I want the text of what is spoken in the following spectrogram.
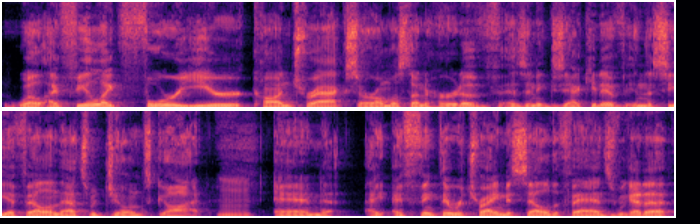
Well, I feel like four year contracts are almost unheard of as an executive in the CFL, and that's what Jones got. Mm. And I, I think they were trying to sell the fans. We gotta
